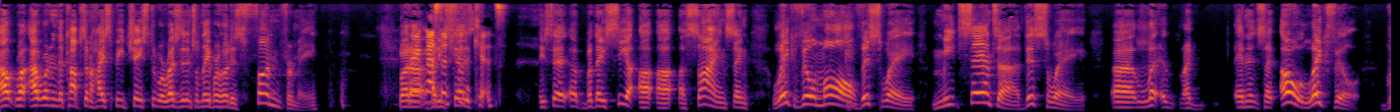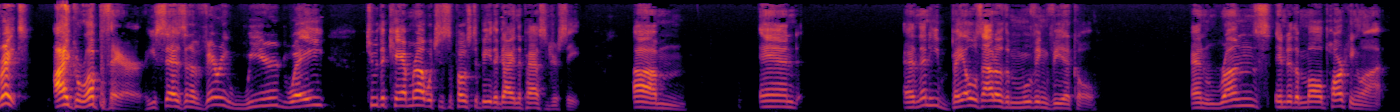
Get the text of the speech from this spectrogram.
Outrun, outrunning the cops in a high speed chase through a residential neighborhood is fun for me. But uh, but he says the kids. he said, uh, but they see a, a a- a sign saying Lakeville Mall this way, meet Santa this way, uh, le- like, and it's like, oh, Lakeville, great. I grew up there. He says in a very weird way to the camera, which is supposed to be the guy in the passenger seat. Um, and and then he bails out of the moving vehicle and runs into the mall parking lot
